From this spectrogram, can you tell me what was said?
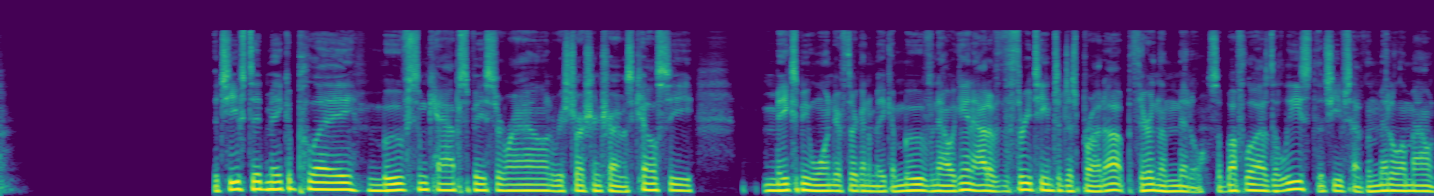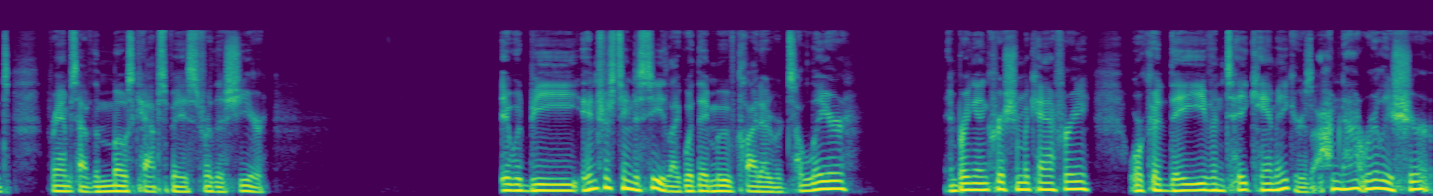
The Chiefs did make a play, move some cap space around, restructuring Travis Kelce. Makes me wonder if they're going to make a move. Now, again, out of the three teams I just brought up, they're in the middle. So Buffalo has the least, the Chiefs have the middle amount, the Rams have the most cap space for this year. It would be interesting to see, like, would they move Clyde Edwards Helaire? And bring in Christian McCaffrey? Or could they even take Cam Akers? I'm not really sure.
